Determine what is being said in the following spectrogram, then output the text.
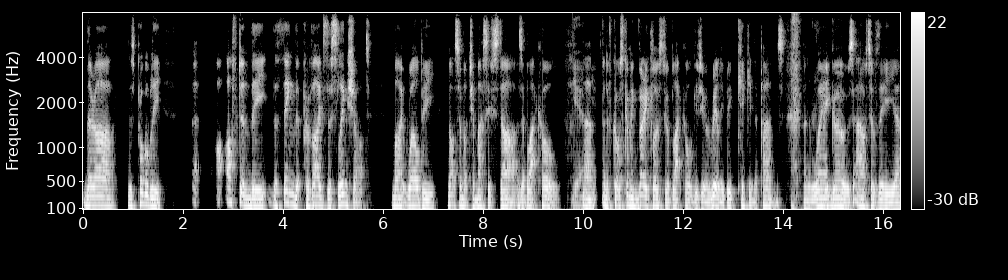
there are, there's probably uh, often the, the thing that provides the slingshot might well be not so much a massive star as a black hole. Yeah. Um, and of course, coming very close to a black hole gives you a really big kick in the pants, and away it goes out of the uh,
